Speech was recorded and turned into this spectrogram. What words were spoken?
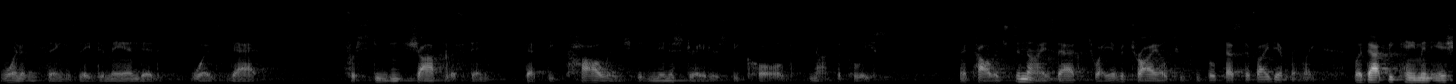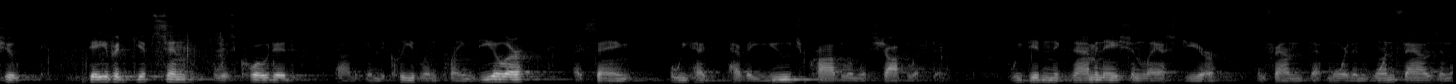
one of the things they demanded was that for student shoplifting, that the college administrators be called, not the police. And The college denies that. That's why you have a trial. Two people testify differently. But that became an issue. David Gibson was quoted um, in the Cleveland Plain Dealer as saying, We had, have a huge problem with shoplifting. We did an examination last year and found that more than 1,000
